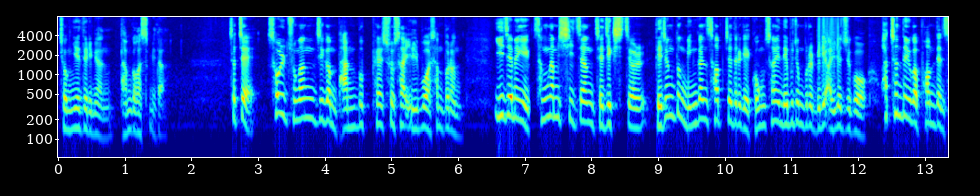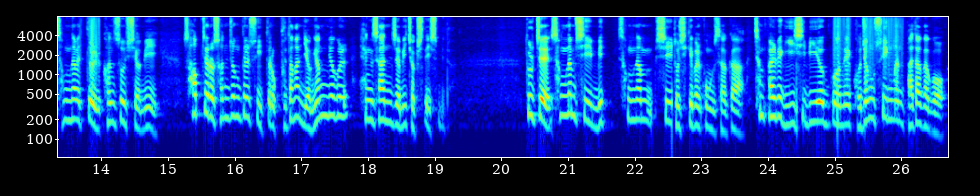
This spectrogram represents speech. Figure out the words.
정리해드리면 다음과 같습니다. 첫째 서울중앙지검 반부패 수사 1부와 3부는 이재명이 성남시장 재직 시절 대장동 민간사업자들에게 공사의 내부 정보를 미리 알려주고 화천대유가 포함된 성남의 뜰 컨소시엄이 사업자로 선정될 수 있도록 부당한 영향력을 행사한 점이 적시되어 있습니다. 둘째 성남시 및 성남시 도시개발공사가 1822억 원의 고정 수익만 받아가고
